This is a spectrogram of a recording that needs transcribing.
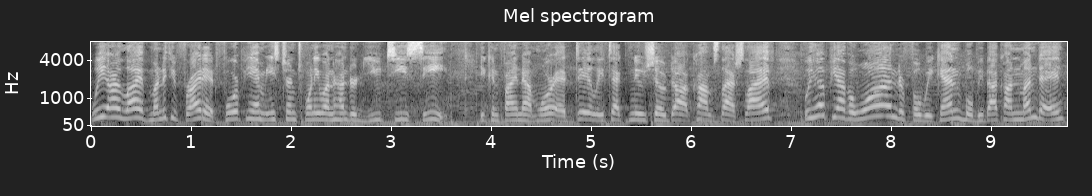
we are live Monday through Friday at 4 p.m. Eastern, 2100 UTC. You can find out more at dailytechnewsshow.com slash live. We hope you have a wonderful weekend. We'll be back on Monday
